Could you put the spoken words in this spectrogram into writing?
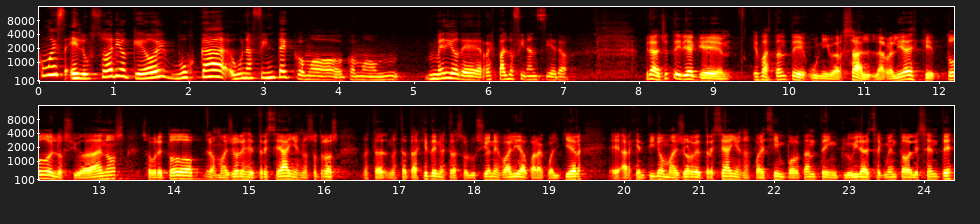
¿cómo es el usuario que hoy busca una fintech como, como medio de respaldo financiero? Mira, yo te diría que es bastante universal. La realidad es que todos los ciudadanos, sobre todo los mayores de 13 años, nosotros nuestra, tarjeta y nuestra solución es válida para cualquier eh, argentino mayor de 13 años. Nos parecía importante incluir al segmento adolescente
